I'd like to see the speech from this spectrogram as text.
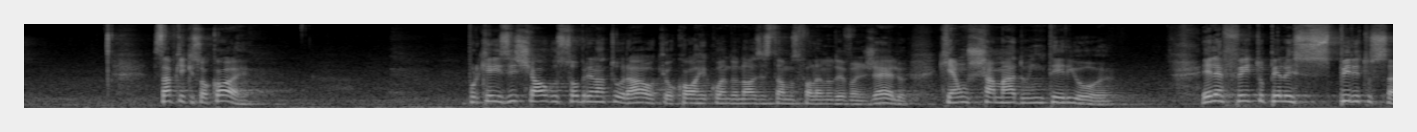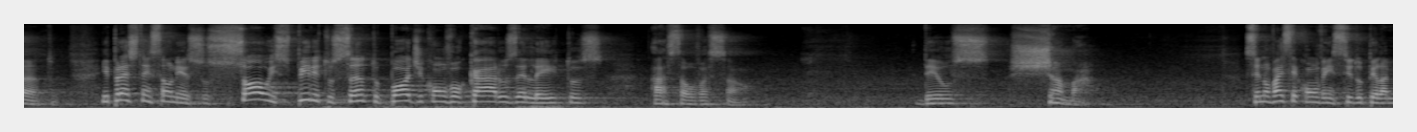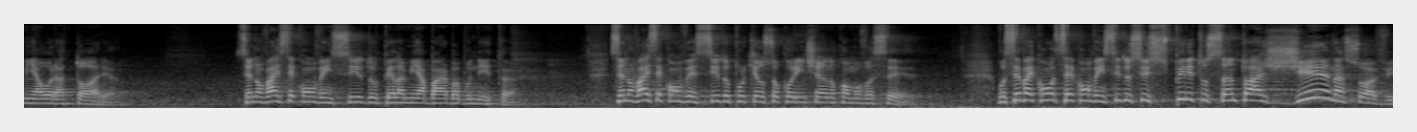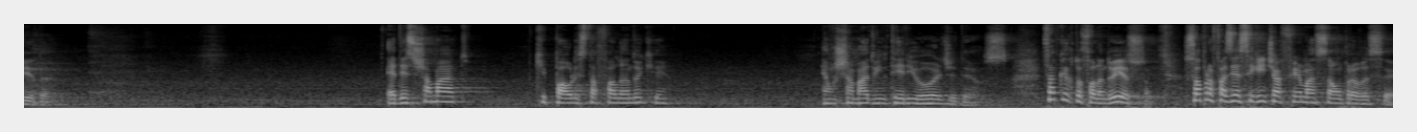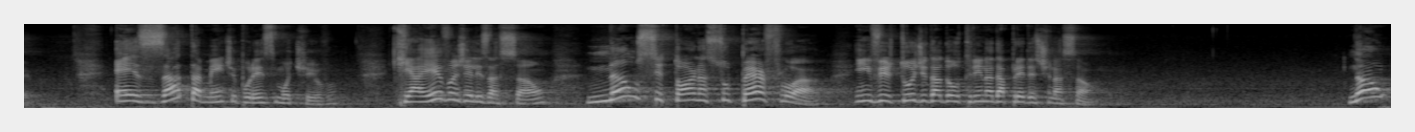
Sabe o que isso ocorre? Porque existe algo sobrenatural que ocorre quando nós estamos falando do Evangelho, que é um chamado interior. Ele é feito pelo Espírito Santo. E preste atenção nisso: só o Espírito Santo pode convocar os eleitos à salvação. Deus chama. Você não vai ser convencido pela minha oratória. Você não vai ser convencido pela minha barba bonita. Você não vai ser convencido porque eu sou corintiano como você. Você vai ser convencido se o Espírito Santo agir na sua vida. É desse chamado que Paulo está falando aqui. É um chamado interior de Deus. Sabe por que eu estou falando isso? Só para fazer a seguinte afirmação para você. É exatamente por esse motivo que a evangelização não se torna supérflua em virtude da doutrina da predestinação. Não,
